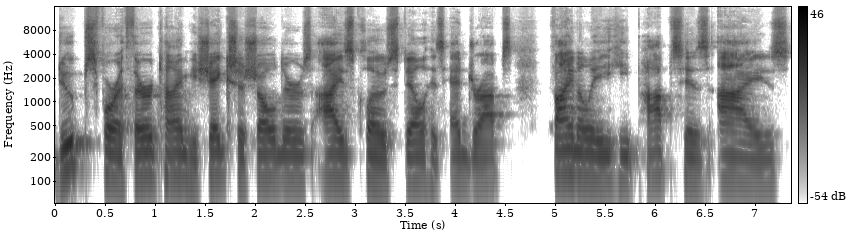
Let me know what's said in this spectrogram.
dupes for a third time. He shakes his shoulders, eyes closed still, his head drops. Finally, he pops his eyes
